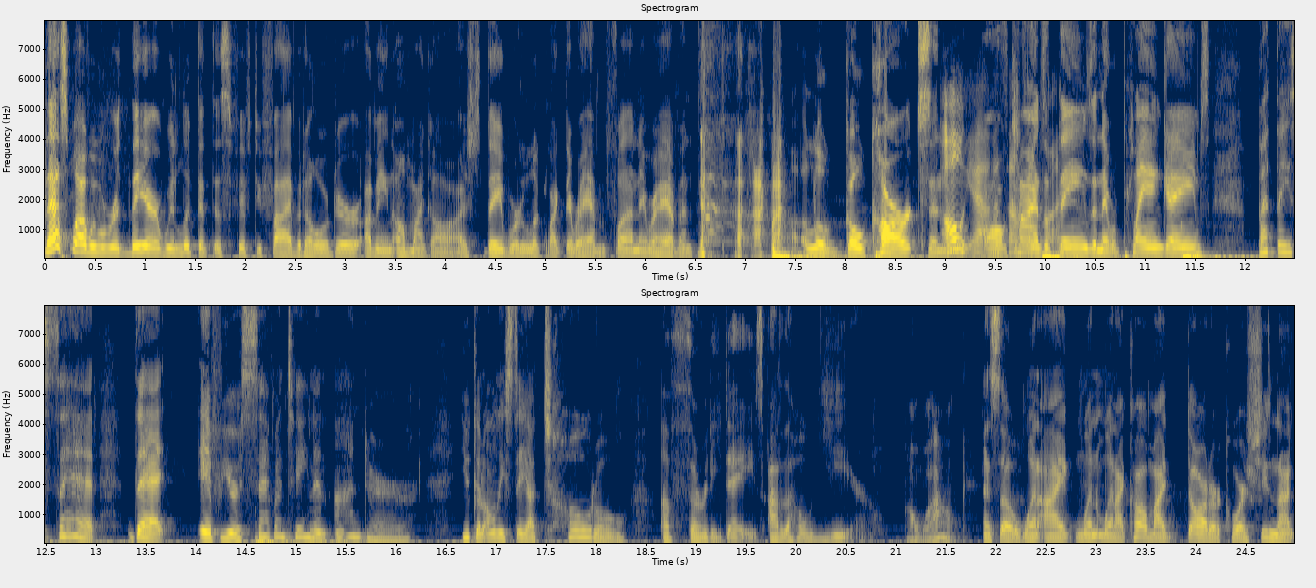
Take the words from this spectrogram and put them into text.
That's why we were there. We looked at this 55 and older. I I mean, oh my gosh, they were looked like they were having fun. They were having a little go karts and Oh, yeah, that all sounds kinds like of fun. things, and they were playing games. But they said that if you're 17 and under, you can only stay a total of 30 days out of the whole year. Oh wow. And so when I when when I called my daughter, of course she's not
